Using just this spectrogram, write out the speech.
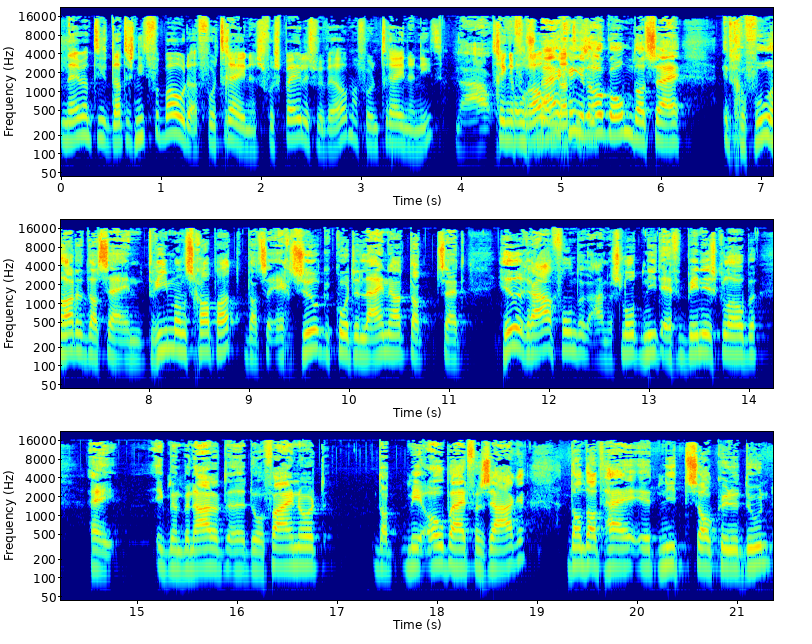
Nee, want die, dat is niet verboden voor trainers. Voor spelers weer wel, maar voor een trainer niet. Nou, Het ging er volgens vooral om mij ging het ook om dat zij het gevoel hadden dat zij een driemanschap had. Dat ze echt zulke korte lijnen had. Dat zij het heel raar vonden dat aan de slot niet even binnen is gelopen. hey, ik ben benaderd eh, door Feyenoord. Dat meer openheid van zaken. Dan dat hij het niet zou kunnen doen.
